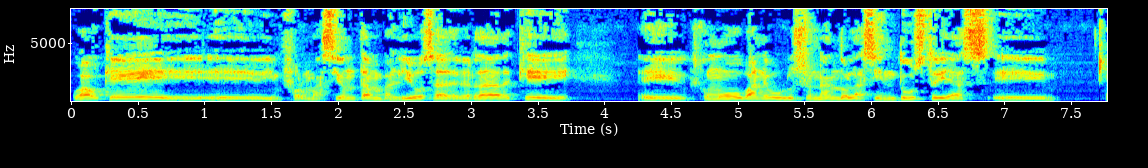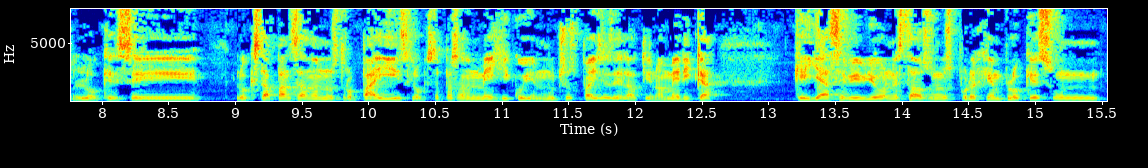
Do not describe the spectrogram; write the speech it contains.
Wow, qué eh, información tan valiosa, de verdad que eh, cómo van evolucionando las industrias, eh, lo que se, lo que está pasando en nuestro país, lo que está pasando en México y en muchos países de Latinoamérica, que ya se vivió en Estados Unidos, por ejemplo, que es un,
